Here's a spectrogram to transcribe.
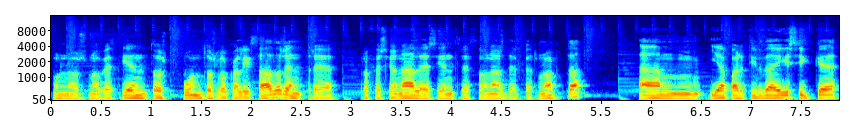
unos 900 puntos localizados entre profesionales y entre zonas de pernocta. Y a partir de ahí sí que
